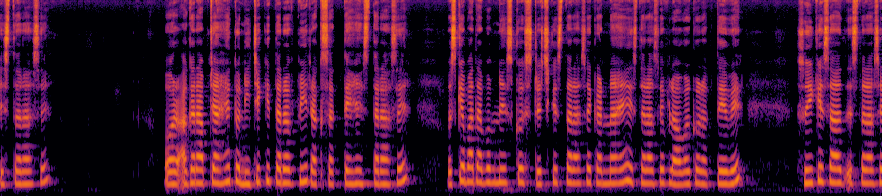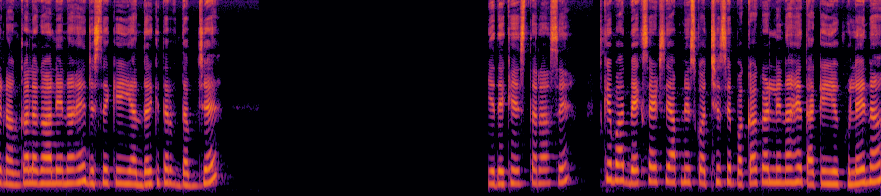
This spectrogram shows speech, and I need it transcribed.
इस तरह से। और अगर आप चाहें तो नीचे की तरफ़ भी रख सकते हैं इस तरह से। उसके बाद अब हमने इसको स्टिच किस तरह से करना है, इस तरह से फ्लावर को रखते हुए सुई के साथ इस तरह से टांका लगा लेना है, जिससे कि ये अंदर की तरफ़ दब जाए। ये देखें इस तरह से। उसके बाद बैक साइड से आपने इसको अच्छे से पक्का कर लेना है ताकि ये खुले ना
